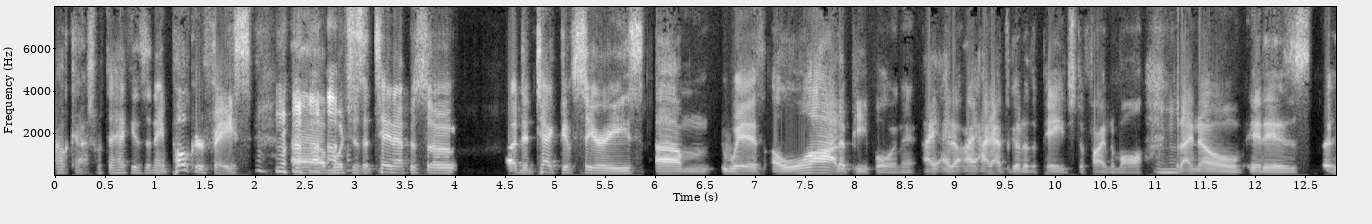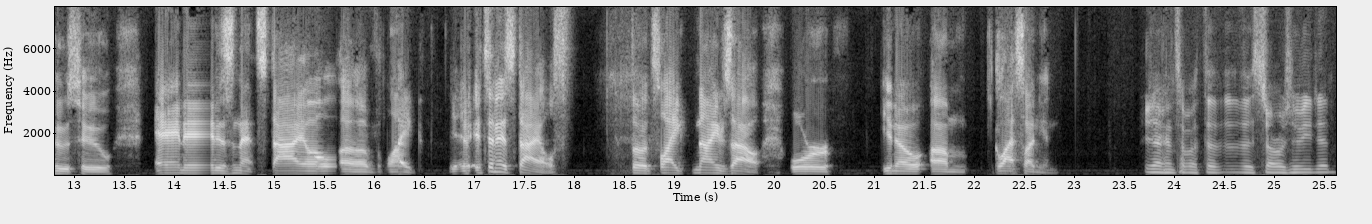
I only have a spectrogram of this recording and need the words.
Oh gosh, what the heck is the name? Poker Face, um, which is a ten episode a detective series um, with a lot of people in it. I, I I'd have to go to the page to find them all, Mhm. but I know it is the who's who, and it is in that style of like it's in his styles. So it's like Knives Out or you know um, Glass Onion. You're not gonna talk about the the Star Wars movie you did?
